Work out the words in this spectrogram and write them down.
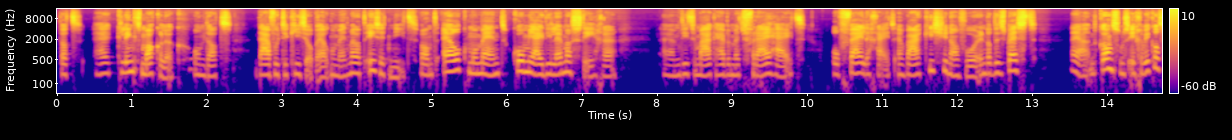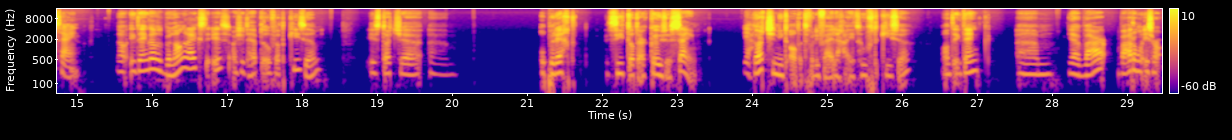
dat hè, klinkt makkelijk om dat daarvoor te kiezen op elk moment, maar dat is het niet. Want elk moment kom jij dilemma's tegen ehm, die te maken hebben met vrijheid of veiligheid. En waar kies je dan voor? En dat is best nou ja, het kan soms ingewikkeld zijn. Nou, ik denk dat het belangrijkste is, als je het hebt over dat kiezen, is dat je ehm, oprecht ziet dat er keuzes zijn. Ja. Dat je niet altijd voor die veiligheid hoeft te kiezen. Want ik denk, ehm, ja, waar, waarom is er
